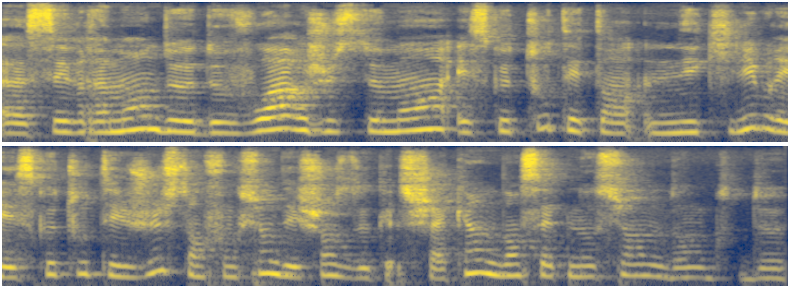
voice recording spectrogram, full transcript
euh, c'est vraiment de, voir justement est-ce que tout est en équilibre et est-ce que tout est juste en fonction des chances de chacun dans cette notion donc de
